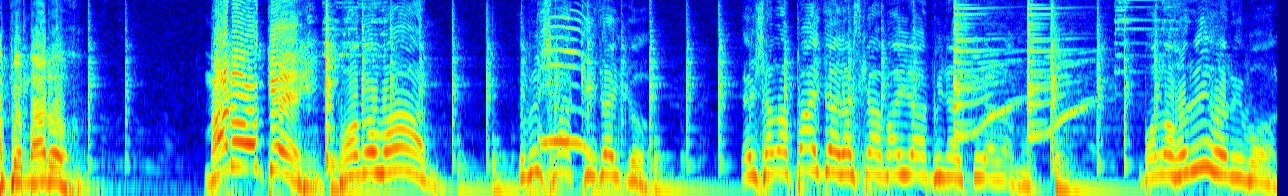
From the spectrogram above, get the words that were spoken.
ওকে মারো। মারো ওকে! ভগবান তুমি সাক্ষী যাইকো এই সালা পাই যায় আজকে মাইয়া বিনাশ করে আলাম বলো হরি হরি বল।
